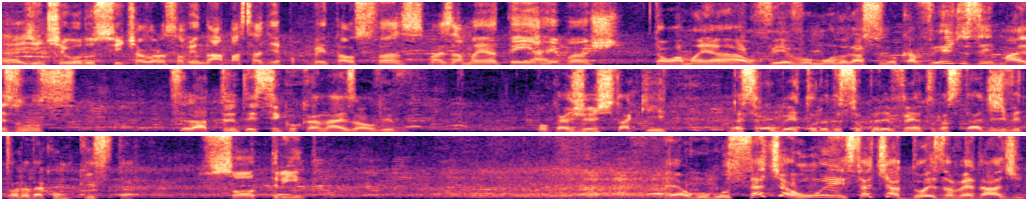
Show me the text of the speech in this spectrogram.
é, a gente chegou do sítio agora só vindo dar uma passadinha pra comentar os fãs, mas amanhã tem a revanche. Então amanhã, ao vivo, o Mundo da Sinuca Vídeos e mais uns, sei lá, 35 canais ao vivo. Pouca gente está aqui nessa cobertura do super evento na cidade de Vitória da Conquista. Só 30. É o Gugu 7x1, hein? 7x2 na verdade.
